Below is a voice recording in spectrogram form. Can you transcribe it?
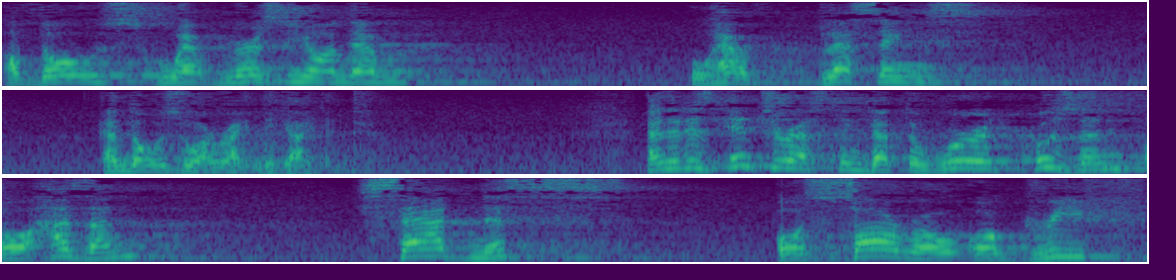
of those who have mercy on them who have blessings and those who are rightly guided. And it is interesting that the word huzn or hazan, sadness or sorrow or grief,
